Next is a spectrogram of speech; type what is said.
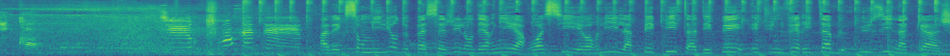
qui. Sur France Inter. Avec 100 millions de passagers l'an dernier à Roissy et Orly, la pépite ADP est une véritable usine à cash.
